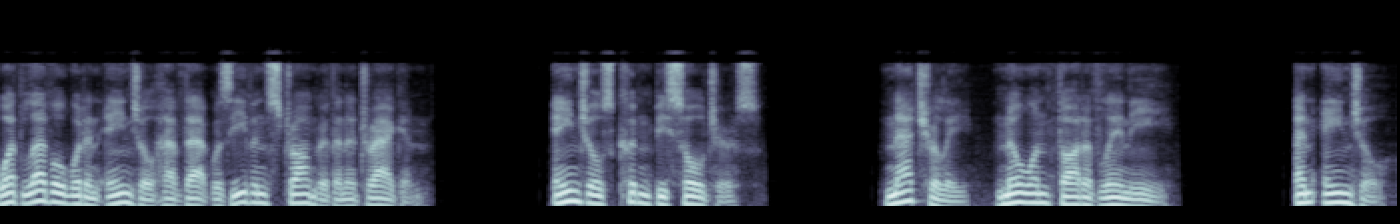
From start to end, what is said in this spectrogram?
What level would an angel have that was even stronger than a dragon? Angels couldn't be soldiers. Naturally, no one thought of Lin Yi. An angel.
